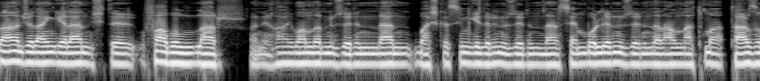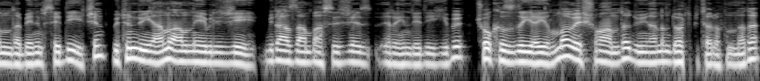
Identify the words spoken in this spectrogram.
daha önceden gelen işte fable'lar hani hayvanların üzerinden başka simgelerin üzerinden sembollerin üzerinden anlatma tarzını da benimsediği için bütün dünyanın anlayabileceği birazdan bahsedeceğiz Eray'ın dediği gibi çok hızlı yayılma ve şu anda dünyanın dört bir tarafında da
